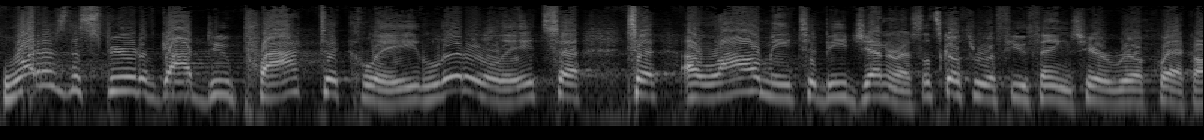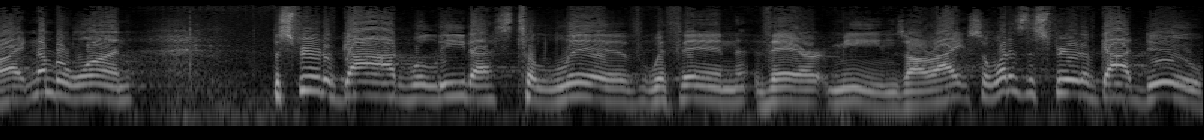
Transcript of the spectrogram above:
what does the Spirit of God do practically, literally, to, to allow me to be generous? Let's go through a few things here, real quick. All right, number one, the Spirit of God will lead us to live within their means, all right? So, what does the Spirit of God do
